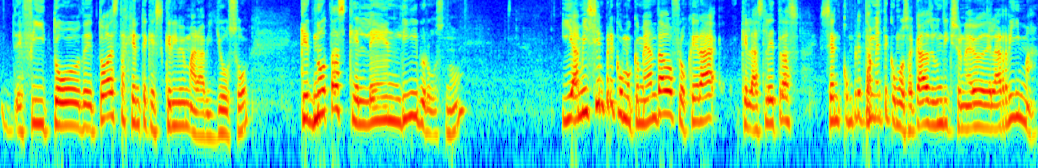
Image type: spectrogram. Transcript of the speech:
de Fito, de toda esta gente que escribe maravilloso, que notas que leen libros, ¿no? Y a mí siempre como que me han dado flojera que las letras sean completamente como sacadas de un diccionario de la rima.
